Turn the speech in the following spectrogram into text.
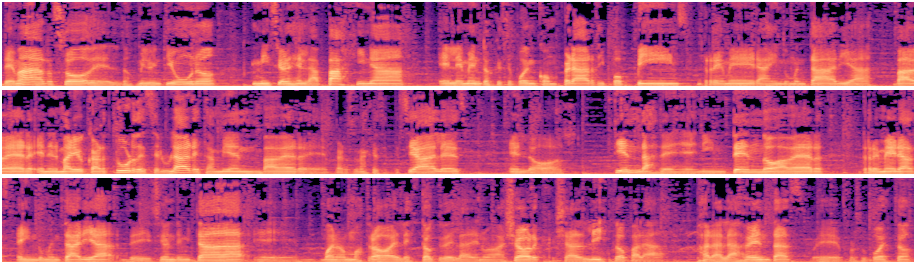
de marzo del 2021. Misiones en la página, elementos que se pueden comprar tipo pins, remeras, indumentaria. Va a haber en el Mario Kart Tour de celulares también va a haber eh, personajes especiales. En los tiendas de Nintendo va a haber remeras e indumentaria de edición limitada. Eh, bueno, han mostrado el stock de la de Nueva York, ya listo para, para las ventas, eh, por supuesto.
